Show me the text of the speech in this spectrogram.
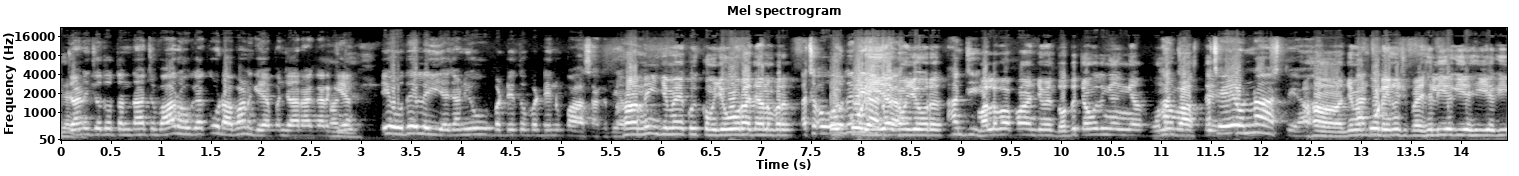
ਜਾਨੀ ਜਦੋਂ ਦੰਦਾਂ ਚ ਬਾਹਰ ਹੋ ਗਿਆ ਘੋੜਾ ਬਣ ਗਿਆ ਪੰਜਾਰਾ ਕਰ ਗਿਆ ਇਹ ਉਹਦੇ ਲਈ ਆ ਜਾਨੀ ਉਹ ਵੱਡੇ ਤੋਂ ਵੱਡੇ ਨੂੰ ਪਾ ਸਕਦੇ ਆ। ਹਾਂ ਨਹੀਂ ਜਿਵੇਂ ਕੋਈ ਕਮਜ਼ੋਰ ਆ ਜਾਨਵਰ ਅੱਛਾ ਉਹਦੇ ਲਈ ਘੋੜੀ ਆ ਕਮਜ਼ੋਰ ਮਤਲਬ ਆਪਾਂ ਜਿਵੇਂ ਦੁੱਧ ਚਾਹੁੰਦੀਆਂ ਗਈਆਂ ਉਹਨਾਂ ਵਾਸਤੇ। ਅੱਛਾ ਇਹ ਉਹਨਾਂ ਵਾਸਤੇ ਆ। ਹਾਂ ਜਿਵੇਂ ਘੋੜੇ ਨੂੰ ਸਪੈਸ਼ਲੀ ਹੈਗੀ ਇਹੀ ਹੈਗੀ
